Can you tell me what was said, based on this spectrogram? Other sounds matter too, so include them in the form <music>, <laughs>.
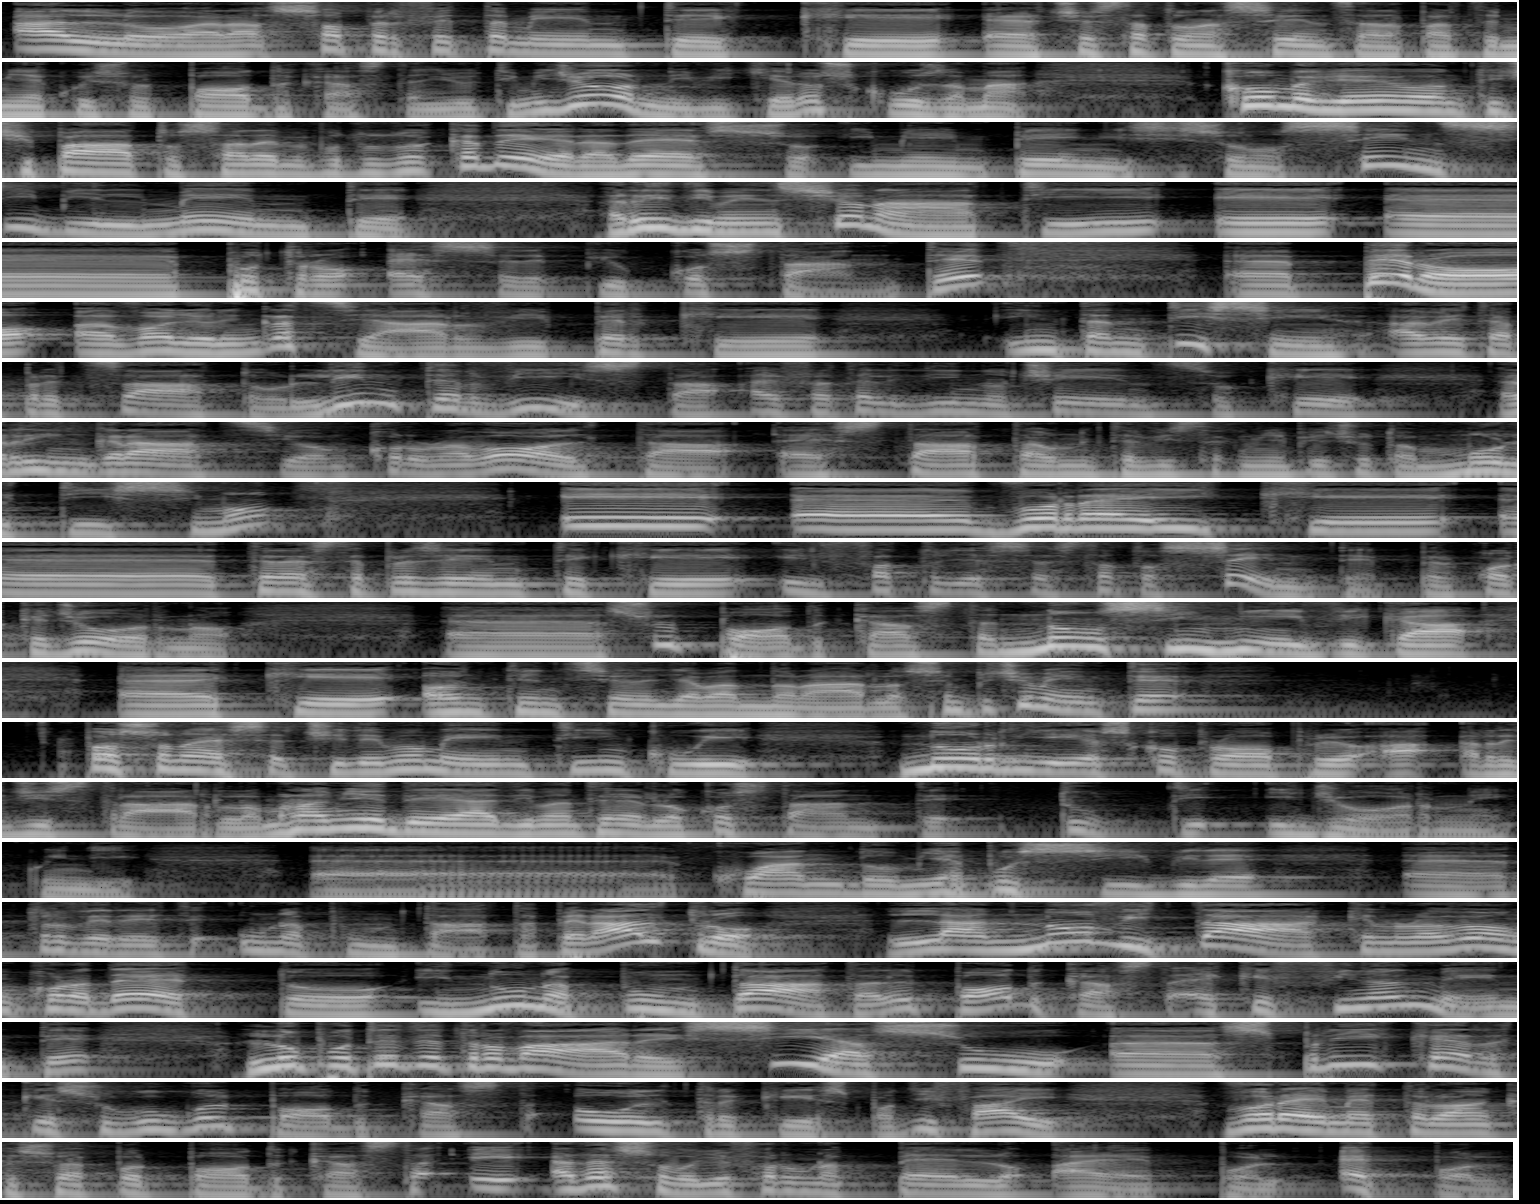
Allora, so perfettamente che eh, c'è stata un'assenza da parte mia qui sul podcast negli ultimi giorni, vi chiedo scusa, ma come vi avevo anticipato sarebbe potuto accadere, adesso i miei impegni si sono sensibilmente ridimensionati e eh, potrò essere più costante, eh, però eh, voglio ringraziarvi perché in tantissimi avete apprezzato l'intervista ai fratelli di Innocenzo che ringrazio ancora una volta, è stata un'intervista che mi è piaciuta moltissimo. E eh, vorrei che eh, teneste presente che il fatto di essere stato assente per qualche giorno eh, sul podcast non significa eh, che ho intenzione di abbandonarlo, semplicemente possono esserci dei momenti in cui non riesco proprio a registrarlo, ma la mia idea è di mantenerlo costante tutti i giorni, quindi eh, quando mi è possibile eh, troverete una puntata. Peraltro la novità che non avevo ancora detto in una puntata del podcast è che finalmente lo potete trovare sia su uh, Spreaker che su Google Podcast, oltre che Spotify. Vorrei metterlo anche su Apple Podcast e adesso voglio fare un appello a Apple. Apple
